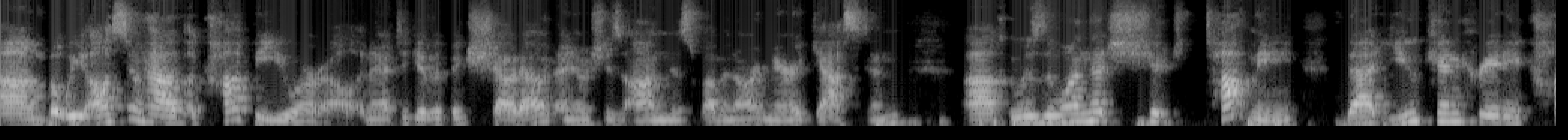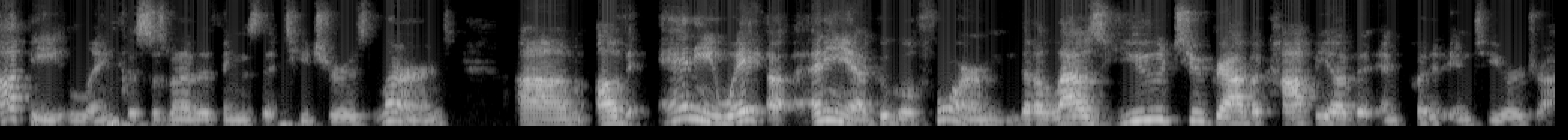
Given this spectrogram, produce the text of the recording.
Um, but we also have a copy URL, and I have to give a big shout out. I know she's on this webinar, Mary Gaston, uh, who is the one that taught me that you can create a copy link. This is one of the things that teachers learned um, of any way, uh, any uh, Google form that allows you to grab a copy of it and put it into your drive.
